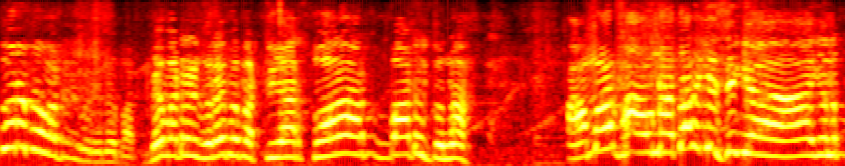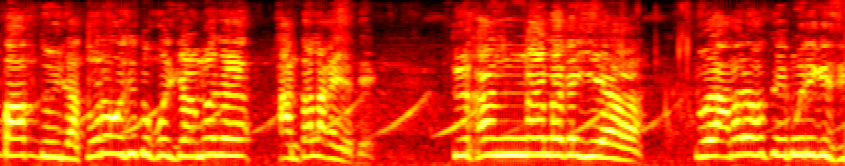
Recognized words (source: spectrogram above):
তোর ব্যবহারের ঘরে ব্যাপার। ব্যবহারের ঘরে ব্যাপার। তুই আর তোর আর বাট হইতো না। আমার ফাউনাদার গেছে গিয়া বাপ দুইলা তোর ওই যে তুই কলজার মাঝে খানটা লাগাইয়া দে। তুই কান্না না লাগাইয়া তুই আমার হচ্ছে মরে গেছি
